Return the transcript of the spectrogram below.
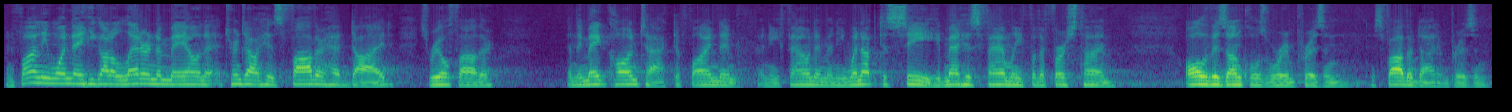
And finally, one day he got a letter in the mail, and it turns out his father had died, his real father. And they made contact to find him, and he found him, and he went up to see. He met his family for the first time. All of his uncles were in prison. His father died in prison.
